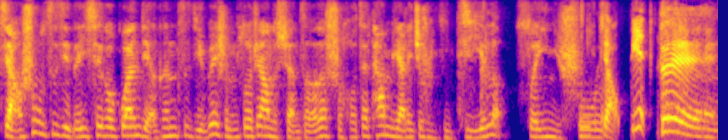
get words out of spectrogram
讲述自己的一些个观点，跟自己为什么做这样的选择的时候，在他们眼里就是你急了，所以你输了。狡辩。对，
